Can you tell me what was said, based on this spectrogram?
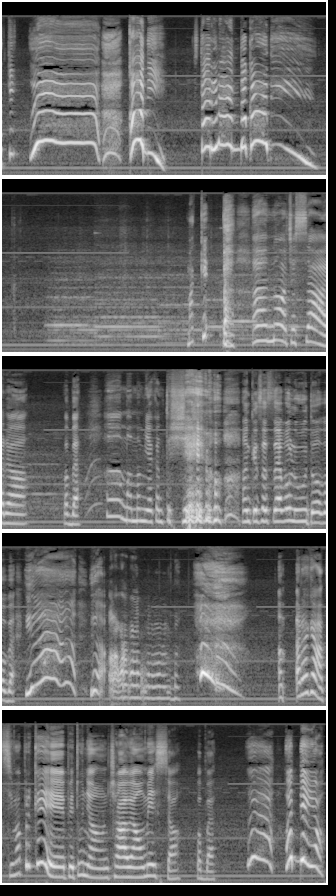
Ah! Sta arrivando, Cody! Ma che... Ah no, c'è Sara! Vabbè. Oh, mamma mia, quanto è scemo! Anche se è voluto, vabbè. Ah, ragazzi, ma perché Petunia non ce l'avevamo messa? Vabbè. Ah, oddio!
